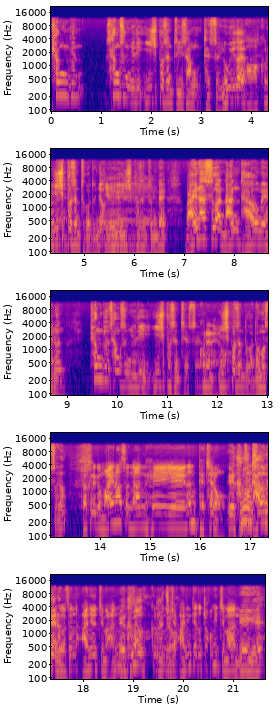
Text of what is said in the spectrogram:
평균 상승률이 20% 이상 됐어요. 여기가 아, 그러네. 20%거든요. 예. 여기가 20%인데 마이너스가 난 다음에는 평균 상승률이 20%였어요. 음. 그러네요. 20%가 넘었어요. 자, 그러니까 마이너스 난 해에는 대체로 예, 그 다음에는. 것은 아니었지만 예, 그- 그런 그렇죠. 것이 아닌 때도 조금 있지만 예, 예.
